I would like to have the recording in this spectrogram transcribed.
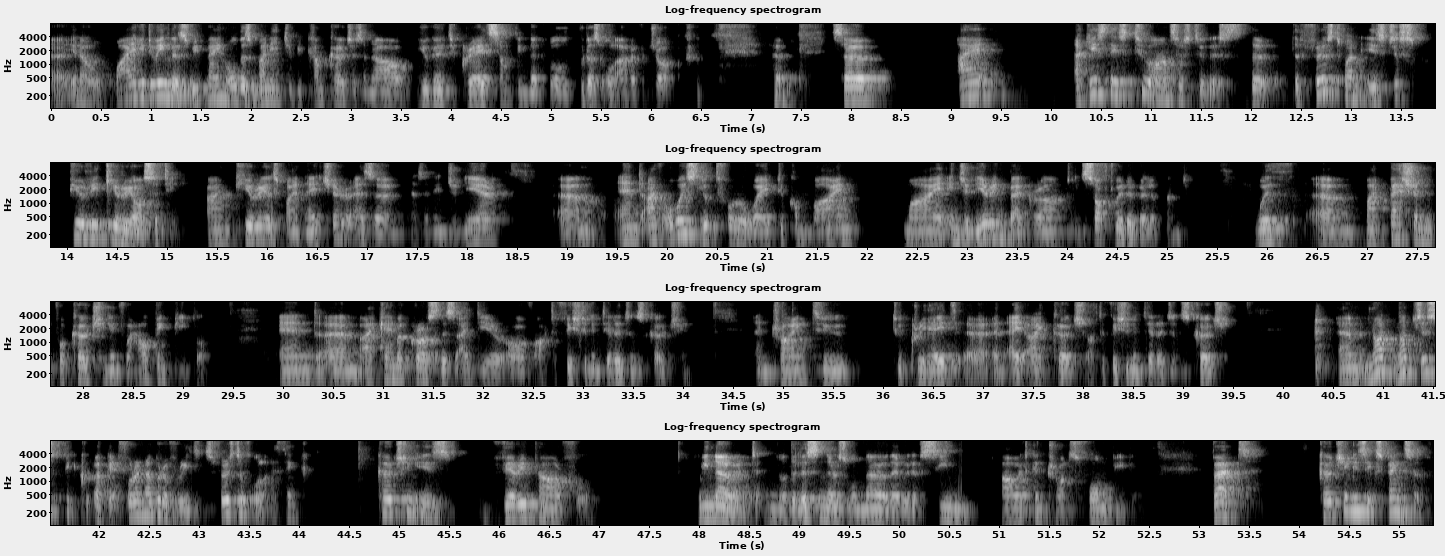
uh, you know, why are you doing this? We're paying all this money to become coaches, and now you're going to create something that will put us all out of a job. so, I, I guess there's two answers to this. The, the first one is just purely curiosity. I'm curious by nature as, a, as an engineer, um, and I've always looked for a way to combine my engineering background in software development with um, my passion for coaching and for helping people. And um, I came across this idea of artificial intelligence coaching and trying to, to create uh, an AI coach, artificial intelligence coach. Um, not, not just because, okay, for a number of reasons. First of all, I think coaching is very powerful. We know it, and the listeners will know they would have seen how it can transform people. But coaching is expensive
